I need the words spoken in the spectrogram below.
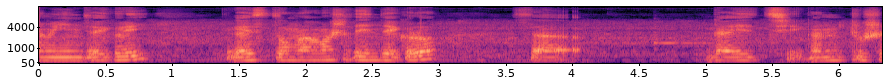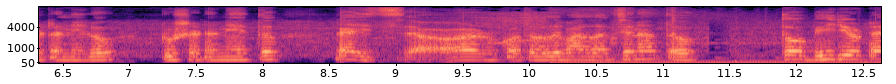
আমি এনজয় করি। গাইজ তোমরা আমার সাথে এনজয় করো। গাইজ এখানে টুসাটা নিল। টুসাটা নিয়ে তো গাইজ আর কথা বলে ভালো লাগছে না, তো তো ভিডিওটা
